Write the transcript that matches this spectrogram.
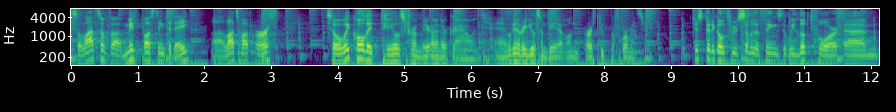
So lots of uh, myth busting today, uh, lots about earth. So we call it Tales from the Underground, and we're going to reveal some data on earth tube performance. Just going to go through some of the things that we looked for, um,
